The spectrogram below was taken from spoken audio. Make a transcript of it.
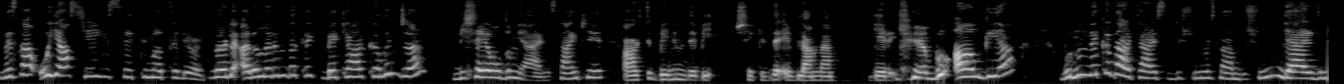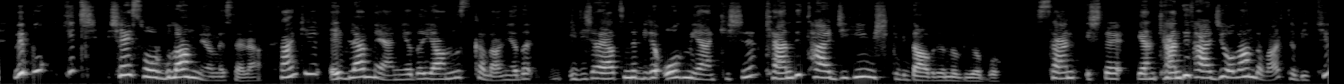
Mesela o yaz şeyi hissettiğimi hatırlıyorum. Böyle aralarında tek bekar kalınca bir şey oldum yani. Sanki artık benim de bir şekilde evlenmem gerekiyor. Bu algıya bunun ne kadar tersi düşünürsem düşüneyim geldim. Ve bu hiç şey sorgulanmıyor mesela. Sanki evlenmeyen ya da yalnız kalan ya da ilişki hayatında biri olmayan kişinin kendi tercihiymiş gibi davranılıyor bu sen işte yani kendi tercihi olan da var tabii ki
